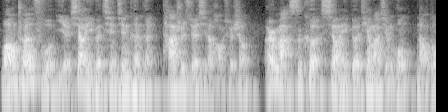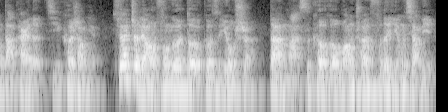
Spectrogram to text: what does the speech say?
王传福也像一个勤勤恳恳、踏实学习的好学生，而马斯克像一个天马行空、脑洞大开的极客少年。虽然这两种风格都有各自优势，但马斯克和王传福的影响力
